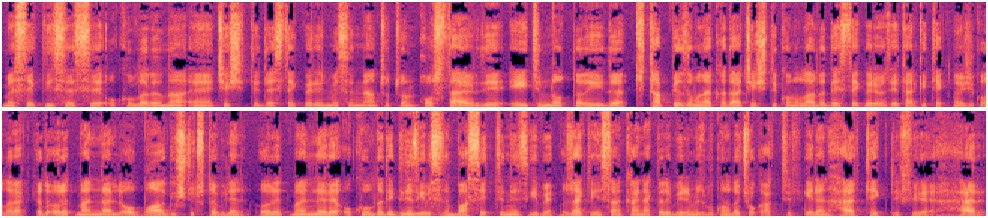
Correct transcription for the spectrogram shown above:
Meslek lisesi okullarına e, çeşitli destek verilmesinden tutun posterdi, eğitim notlarıydı, kitap yazımına kadar çeşitli konularda destek veriyoruz. Yeter ki teknolojik olarak ya da öğretmenlerle o bağı güçlü tutabilelim. Öğretmenlere okulda dediğiniz gibi sizin bahsettiğiniz gibi özellikle insan kaynakları birimimiz bu konuda çok aktif. Gelen her teklifi, her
